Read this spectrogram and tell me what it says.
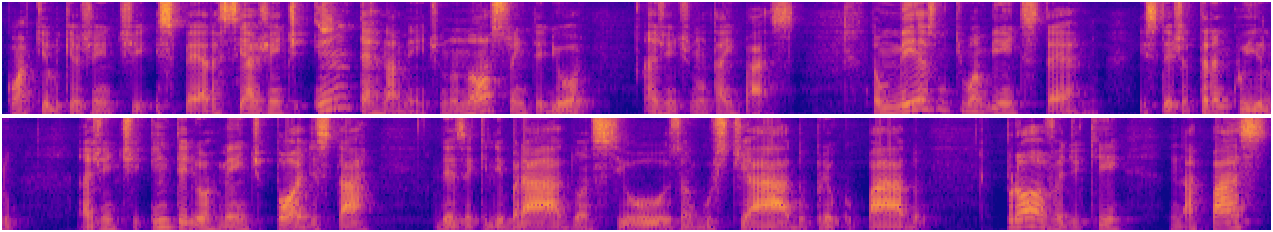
com aquilo que a gente espera se a gente internamente, no nosso interior, a gente não está em paz. Então, mesmo que o ambiente externo esteja tranquilo, a gente interiormente pode estar desequilibrado, ansioso, angustiado, preocupado. Prova de que a paz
